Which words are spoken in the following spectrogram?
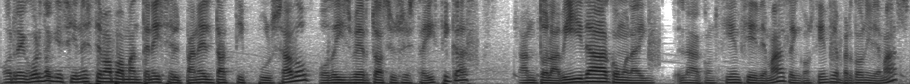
Os recuerdo que si en este mapa mantenéis el panel táctil pulsado, podéis ver todas sus estadísticas. Tanto la vida como la, la conciencia y demás. La inconsciencia, perdón, y demás.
